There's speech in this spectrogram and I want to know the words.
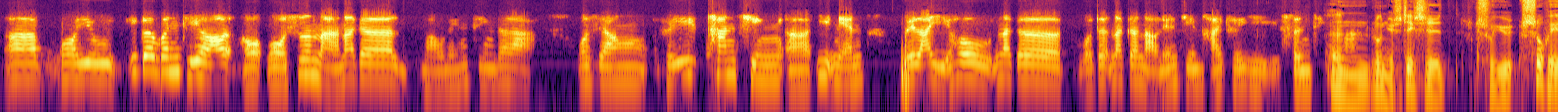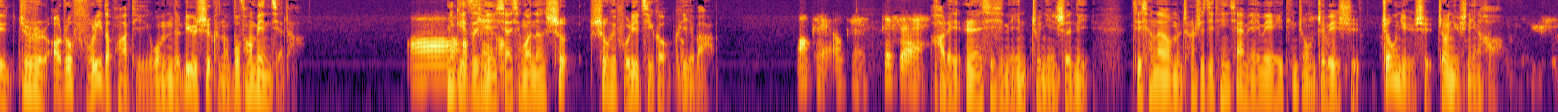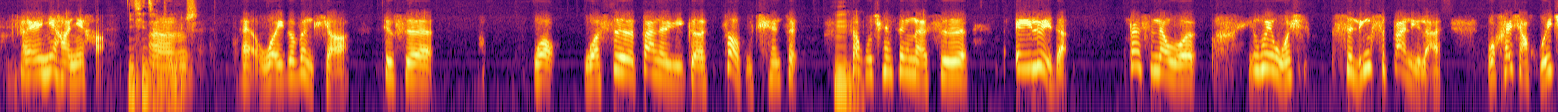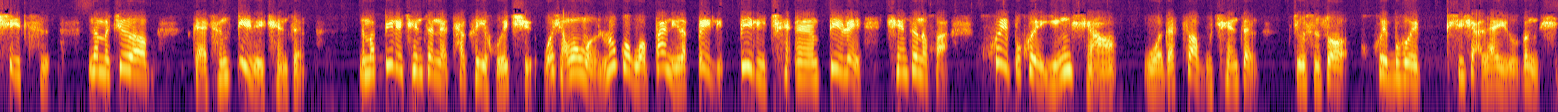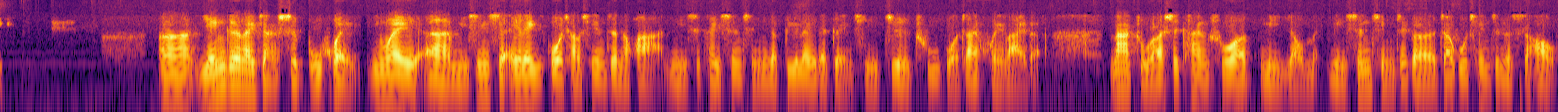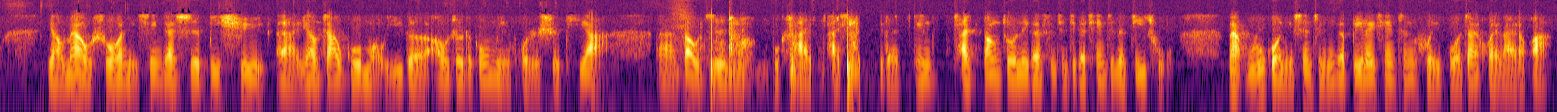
啊，我有一个问题哦，我我是拿那个老年金的啦，我想回探亲啊，一年回来以后，那个我的那个老年金还可以申请吗？嗯，陆女士，这是属于社会就是澳洲福利的话题，我们的律师可能不方便解答，哦，你可以咨询一下 OK，OK 相关的社社会福利机构，可以吧？OK OK，谢谢。好嘞，仍然谢谢您，祝您顺利。接下来我们尝试接听下面一位听众，这位是周女士，周女士您好，哎，你好，你好，您请讲，周女士。哎，我有一个问题啊，就是我我是办了一个照顾签证，嗯照顾签证呢是 A 类的，但是呢，我因为我是是临时办理了，我还想回去一次，那么就要改成 B 类签证。那么 B 类签证呢，他可以回去。我想问问，如果我办理了 B 类 B 类签嗯 B 类签证的话，会不会影响我的照顾签证？就是说，会不会批下来有问题？呃，严格来讲是不会，因为呃，你先是 A 类过桥签证的话，你是可以申请一个 B 类的短期至出国再回来的。那主要是看说你有没你申请这个照顾签证的时候，有没有说你现在是必须呃要照顾某一个澳洲的公民或者是 PR，呃，导致你离不开才是这个签才当做那个申请这个签证的基础。那如果你申请一个 B 类签证回国再回来的话，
